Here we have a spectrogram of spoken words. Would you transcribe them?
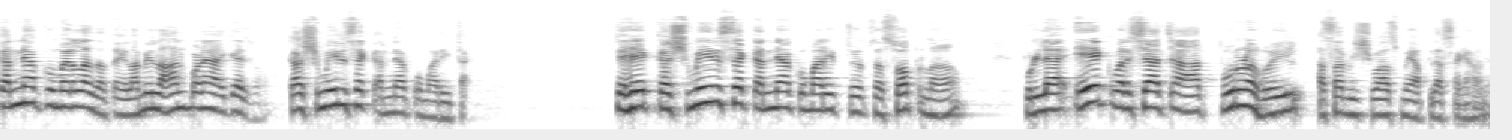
कन्याकुमारीला जाता येईल. आम्ही लहानपणे ऐकायचो काश्मीर से कन्याकुमारी तक. ते हे काश्मीर से कन्याकुमारीचं स्वप्न पुढल्या एक वर्षाच्या आत पूर्ण होईल असा विश्वास मी आपल्या सगळ्यांना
